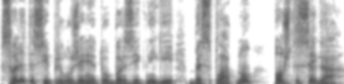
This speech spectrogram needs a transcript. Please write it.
свалете си приложението Бързи книги безплатно още сега.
